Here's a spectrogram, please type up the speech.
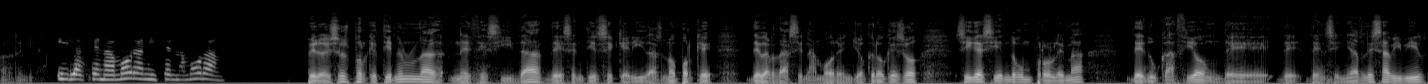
Madre mía. y las enamoran y se enamoran. Pero eso es porque tienen una necesidad de sentirse queridas, no porque de verdad se enamoren. Yo creo que eso sigue siendo un problema de educación, de, de- de enseñarles a vivir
